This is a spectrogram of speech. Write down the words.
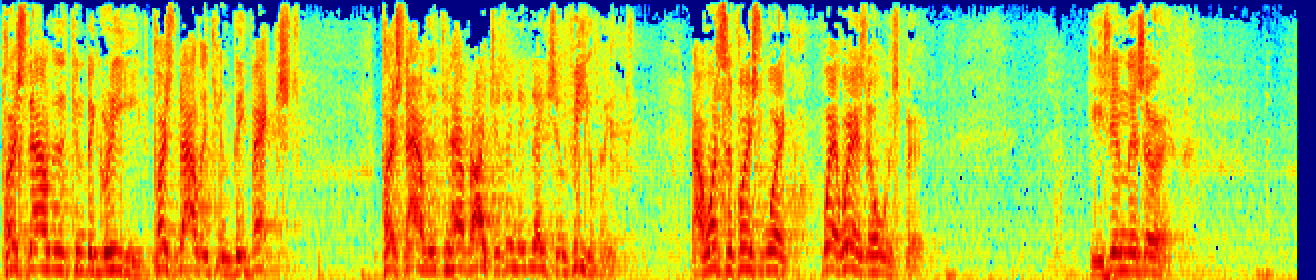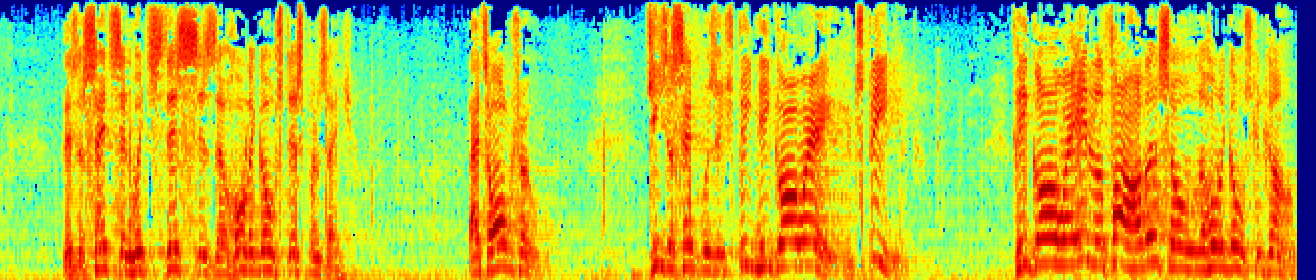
Personality that can be grieved. Personality that can be vexed. Personality that can have righteous indignation, feel things. Now, what's the first work? Where, where's the Holy Spirit? He's in this earth. There's a sense in which this is the Holy Ghost dispensation. That's all true. Jesus said it was expedient he'd go away. Expedient. If he'd go away to the Father so the Holy Ghost could come.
